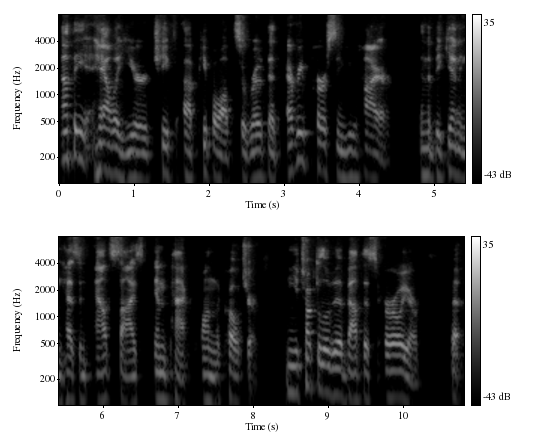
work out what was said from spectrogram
Kathy Haley, your chief uh, people officer, wrote that every person you hire in the beginning has an outsized impact on the culture. And you talked a little bit about this earlier, but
